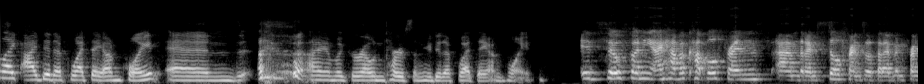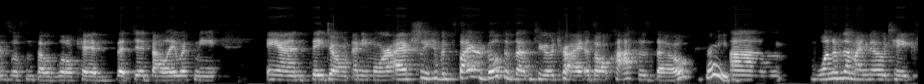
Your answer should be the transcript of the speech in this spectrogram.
like, I did a fouette on pointe, and I am a grown person who did a fouette on pointe. It's so funny. I have a couple friends um, that I'm still friends with that I've been friends with since I was a little kids that did ballet with me, and they don't anymore. I actually have inspired both of them to go try adult classes, though. Great. Um, one of them I know takes.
